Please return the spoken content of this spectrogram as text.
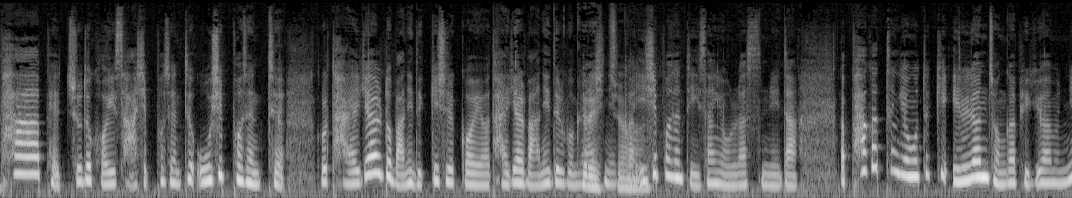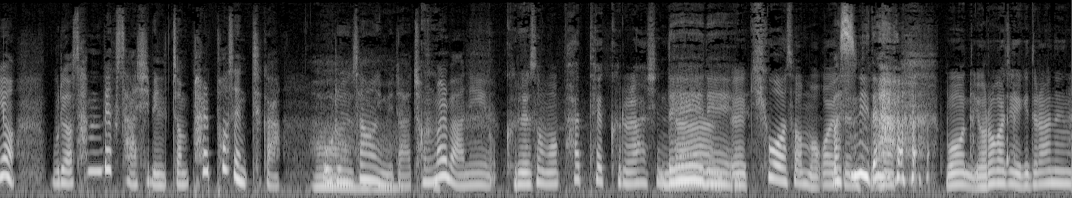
파, 배추도 거의 40%, 50%. 그리고 달걀도 많이 느끼실 거예요. 달걀 많이들 구매하시니까 그랬죠. 20% 이상이 올랐습니다. 그러니까 파 같은 경우 특히 1년 전과 비교하면요. 무려 341.8%가 아, 오른 상황입니다. 정말 많이 그래서 뭐 파테크를 하신다. 네, 네. 네, 키워서 먹어야 맞습니다. 된다. 뭐 여러 가지 얘기들 하는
